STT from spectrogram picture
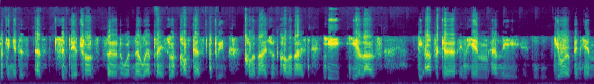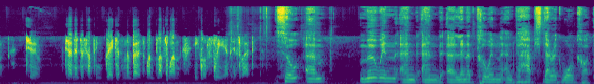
looking at it as, as simply a transit zone or a nowhere place or a contest between colonizer and colonized. He, he allows the Africa in him and the Europe in him to turn into something greater than them both. One plus one equals three in his work. So, um, Merwin and and uh, Leonard Cohen and perhaps Derek Walcott.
